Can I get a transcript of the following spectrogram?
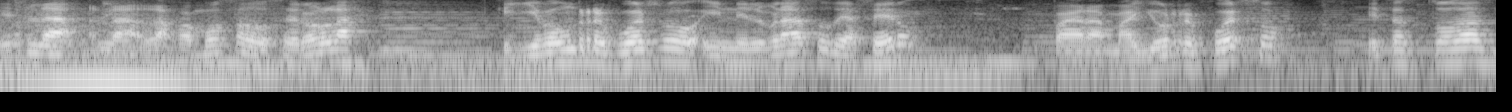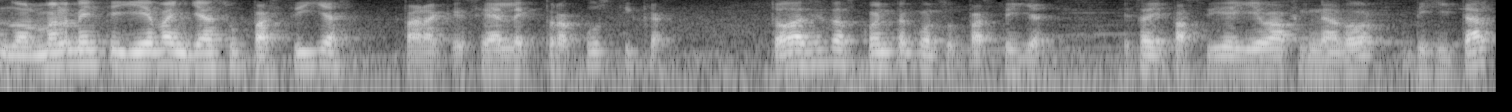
Es la, la, la famosa docerola que lleva un refuerzo en el brazo de acero para mayor refuerzo. Estas todas normalmente llevan ya su pastilla para que sea electroacústica. Todas estas cuentan con su pastilla. Esta pastilla lleva afinador digital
